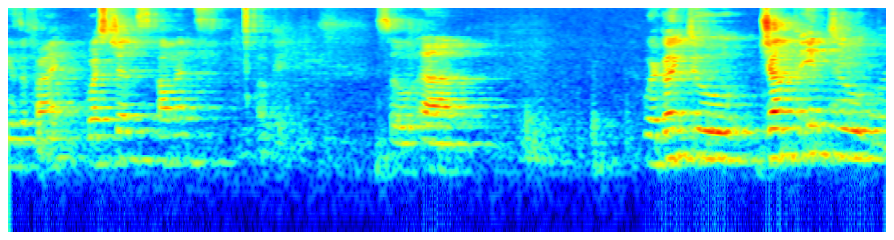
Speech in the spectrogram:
Everything is defined? Questions, comments? Okay. So um, we're going to jump into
